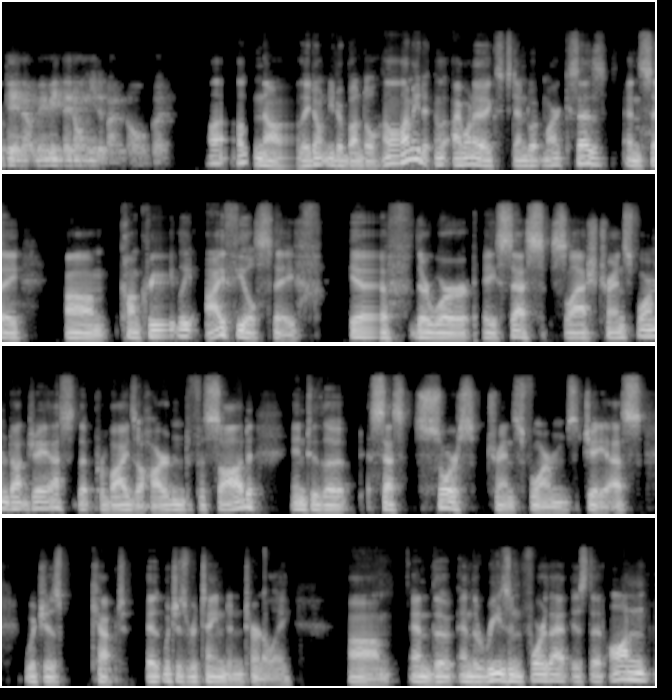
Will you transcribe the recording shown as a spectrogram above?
Okay, no, maybe they don't need a bundle, but Uh, oh, no, they don't need a bundle. Allow me I want to extend what Mark says and say, um, concretely, I feel safe if there were a SES slash transform.js that provides a hardened facade into the SES source transforms JS, which is kept, uh, which is retained internally. Um, and the, and the reason for that is that on,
